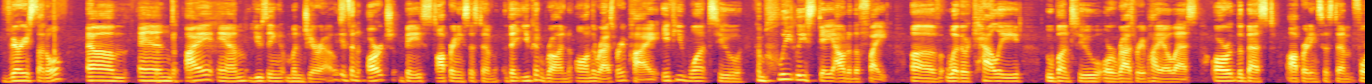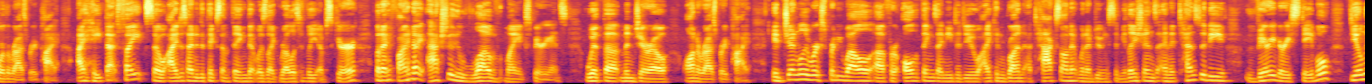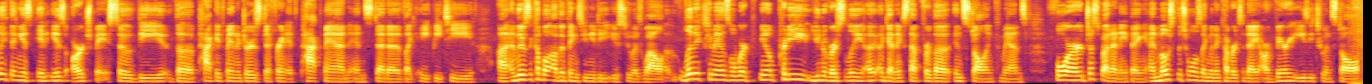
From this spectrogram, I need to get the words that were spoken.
very subtle. Um, and I am using Manjaro. It's an Arch-based operating system that you can run on the Raspberry Pi if you want to completely stay out of the fight of whether Kali Ubuntu or Raspberry Pi OS are the best operating system for the Raspberry Pi. I hate that fight, so I decided to pick something that was like relatively obscure, but I find I actually love my experience with uh, Manjaro on a Raspberry Pi. It generally works pretty well uh, for all the things I need to do. I can run attacks on it when I'm doing simulations, and it tends to be very, very stable. The only thing is it is Arch-based, so the, the package manager is different. It's Pacman instead of like APT, uh, and there's a couple other things you need to get used to as well. Linux commands will work, you know, pretty universally, again, except for the installing commands for just about anything. And most of the tools I'm going to cover today are very easy to install.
